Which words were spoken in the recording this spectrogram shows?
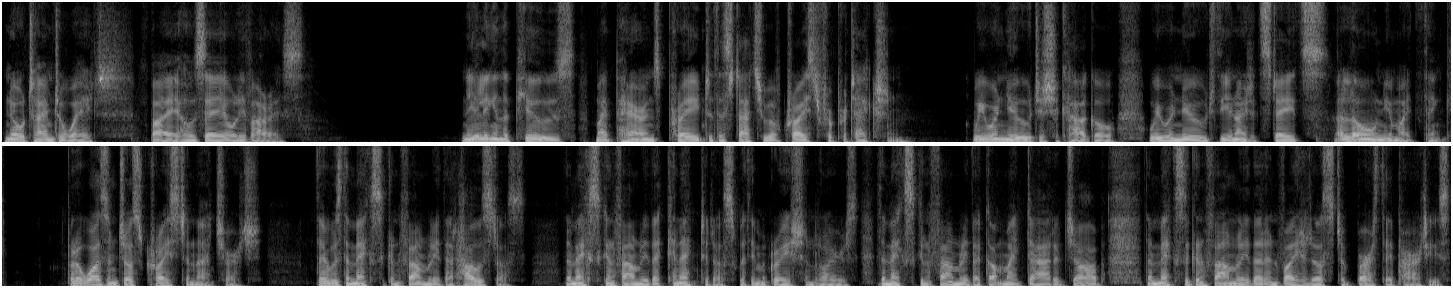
No Time to Wait by Jose Olivarez. Kneeling in the pews, my parents prayed to the statue of Christ for protection. We were new to Chicago. We were new to the United States. Alone, you might think. But it wasn't just Christ in that church. There was the Mexican family that housed us, the Mexican family that connected us with immigration lawyers, the Mexican family that got my dad a job, the Mexican family that invited us to birthday parties,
